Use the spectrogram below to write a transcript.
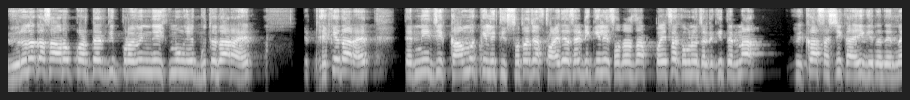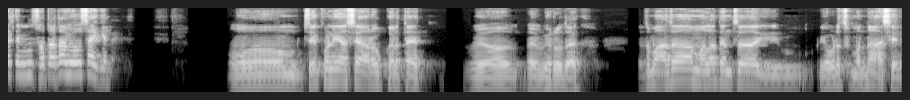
विरोधक असा आरोप करतायत की प्रवीण देशमुख हे गुत्तेदार आहेत ते ठेकेदार आहेत. त्यांनी जी कामं केली ती स्वतःच्या फायद्यासाठी केली स्वतःचा पैसा कमवण्यासाठी की त्यांना विकासाशी काही घेणं देणं नाही, त्यांनी स्वतःचा व्यवसाय केलाय. जे कोणी असे आरोप करतायत विरोधक तर माझं मला त्यांचं एवढंच म्हणणं असेल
